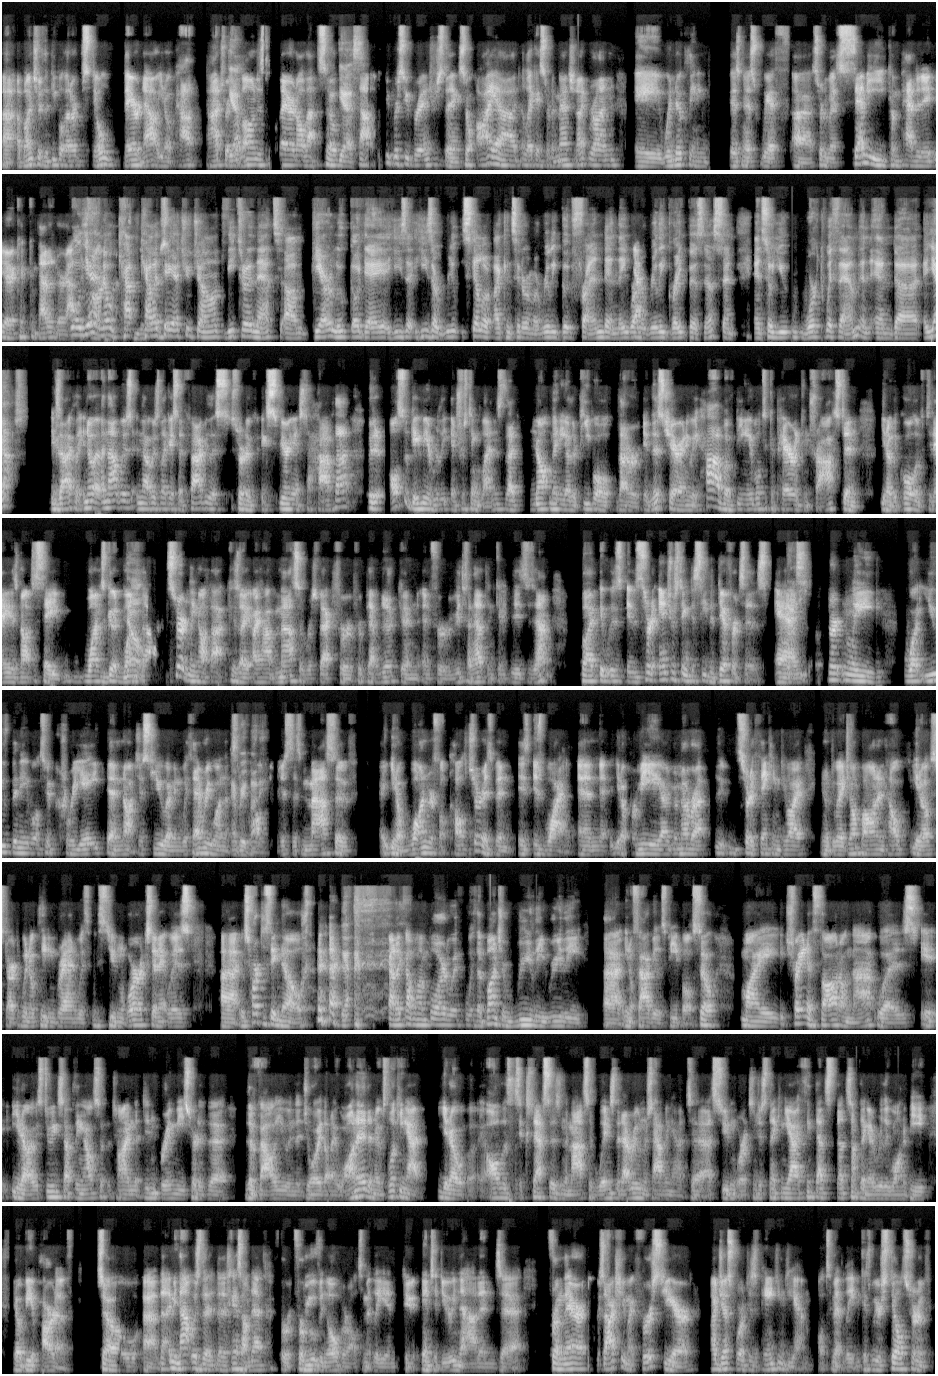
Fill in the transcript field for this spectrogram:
uh, a bunch of the people that are still there now. You know, Pat, Patrick yeah. Alone is still there and all that. So yes, that was super super interesting. So I had, like I sort of mentioned, I'd run a window cleaning business with uh, sort of a semi-competitive uh, competitor. Well, yeah, no, Qualité Étudiante, Vitranet, um, Pierre Luc Godet. He's a he's a real still a, I consider him a really good friend, and they run yeah. a really great business. And and so you worked with them, and and uh, yes, Exactly. No, and that was and that was like I said, fabulous sort of experience to have that. But it also gave me a really interesting lens that not many other people that are in this chair anyway have of being able to compare and contrast. And you know, the goal of today is not to say one's good, one's no. bad. Certainly not that, because I, I, have massive respect for for Pierre Luc and and for Vitranet and Qualité But it was it was sort of interesting to see the differences. And yes. certainly what you've been able to create and not just you i mean with everyone that's everybody. involved, just this massive uh, you know wonderful culture has been is is wild. And you know for me i remember uh, sort of thinking do i you know do i jump on and help you know start the window cleaning brand with with student works? And it was uh, it was hard to say no. Yeah. Got to come on board with with a bunch of really really uh, you know fabulous people. So my train of thought on that was it, you know i was doing something else at the time that didn't bring me sort of the the value and the joy that i wanted. And i was looking at you know all the successes and the massive wins that everyone was having at uh, at student works and just thinking yeah i think that's that's something i really want to be you know be a part of. So uh, i mean that was the the raison d'etre for for moving over ultimately into into doing that. And uh, from there it was actually my first year I just worked as a painting DM ultimately because we were still sort of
